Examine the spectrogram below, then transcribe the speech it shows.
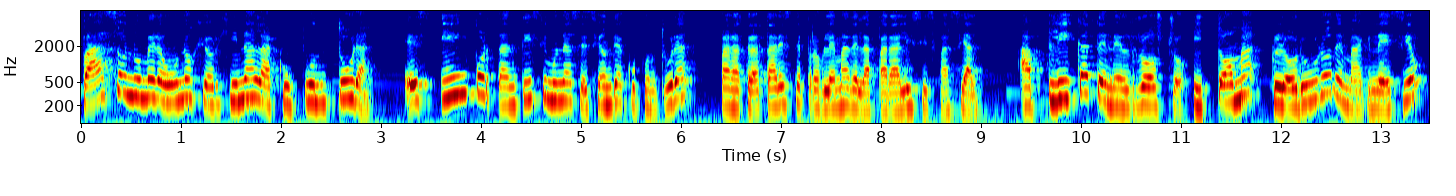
Paso número uno, Georgina, la acupuntura. Es importantísimo una sesión de acupuntura para tratar este problema de la parálisis facial. Aplícate en el rostro y toma cloruro de magnesio.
